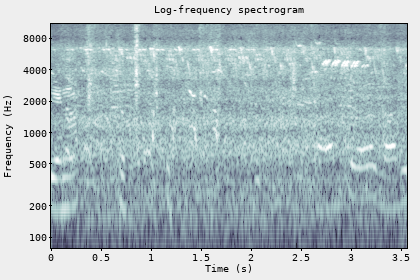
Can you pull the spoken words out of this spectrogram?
ಏನು ಗಾಡಿ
